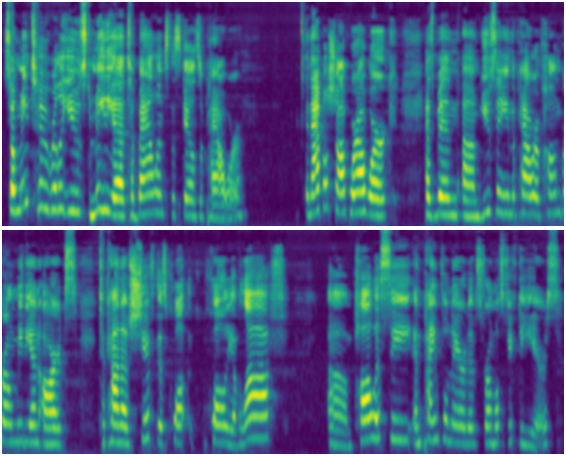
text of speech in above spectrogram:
So Me Too really used media to balance the scales of power. An Appalshop where I work has been um, using the power of homegrown media and arts to kind of shift this qual- quality of life, um, policy and painful narratives for almost 50 years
